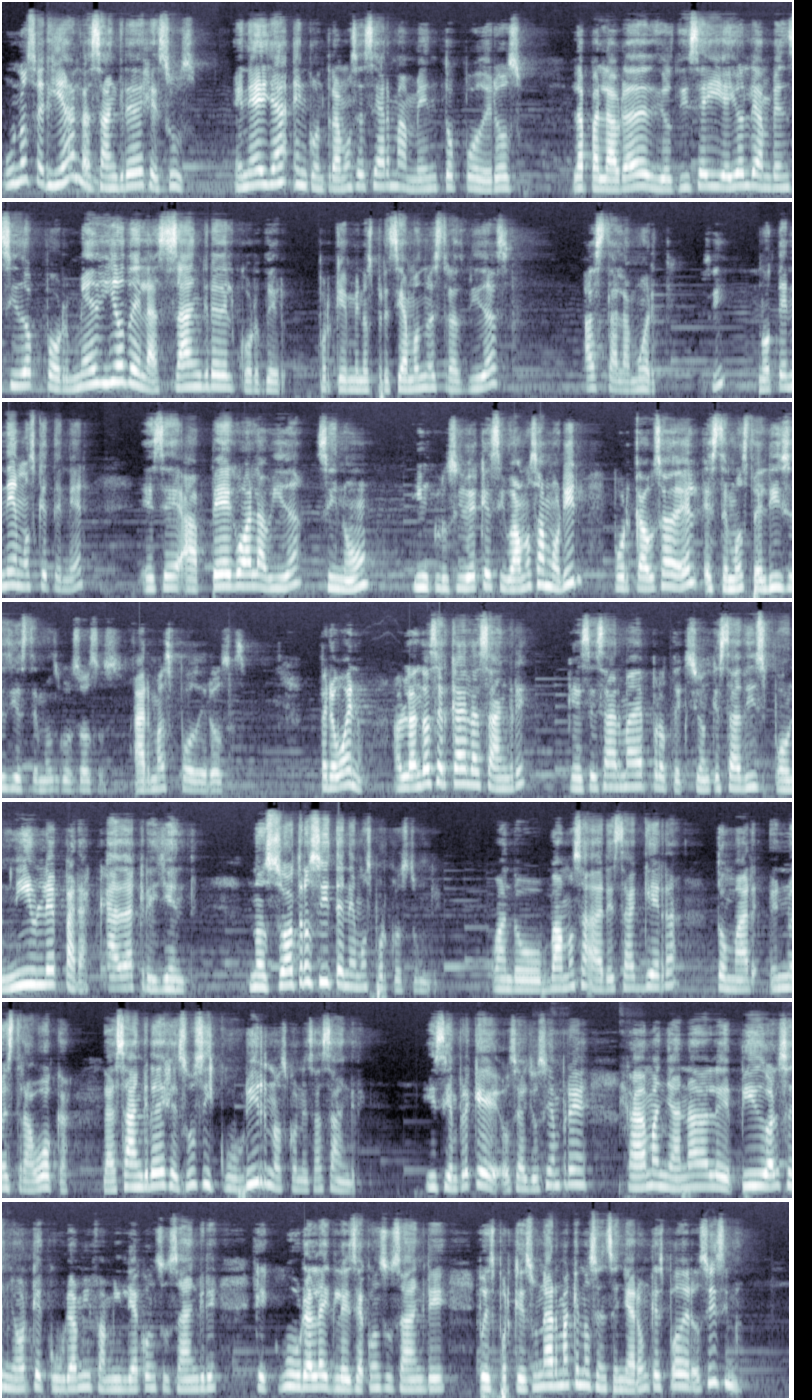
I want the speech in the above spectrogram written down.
Uno sería la sangre de Jesús. En ella encontramos ese armamento poderoso. La palabra de Dios dice, y ellos le han vencido por medio de la sangre del cordero, porque menospreciamos nuestras vidas hasta la muerte. ¿sí? No tenemos que tener ese apego a la vida, sino inclusive que si vamos a morir por causa de él, estemos felices y estemos gozosos. Armas poderosas. Pero bueno, hablando acerca de la sangre, que es esa arma de protección que está disponible para cada creyente. Nosotros sí tenemos por costumbre, cuando vamos a dar esa guerra, tomar en nuestra boca la sangre de Jesús y cubrirnos con esa sangre. Y siempre que, o sea, yo siempre, cada mañana le pido al Señor que cubra a mi familia con su sangre, que cubra a la iglesia con su sangre, pues porque es un arma que nos enseñaron que es poderosísima.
